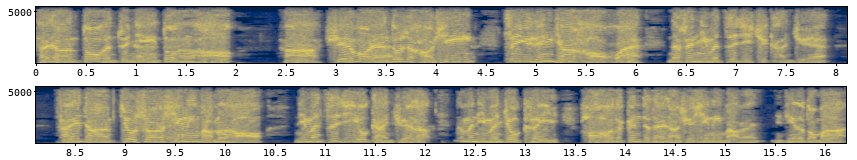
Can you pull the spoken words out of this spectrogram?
台长都很尊敬，都很好啊。学佛人都是好心，至于人家好坏，那是你们自己去感觉。台长就说心灵法门好，你们自己有感觉了，那么你们就可以好好的跟着台长学心灵法门，你听得懂吗？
